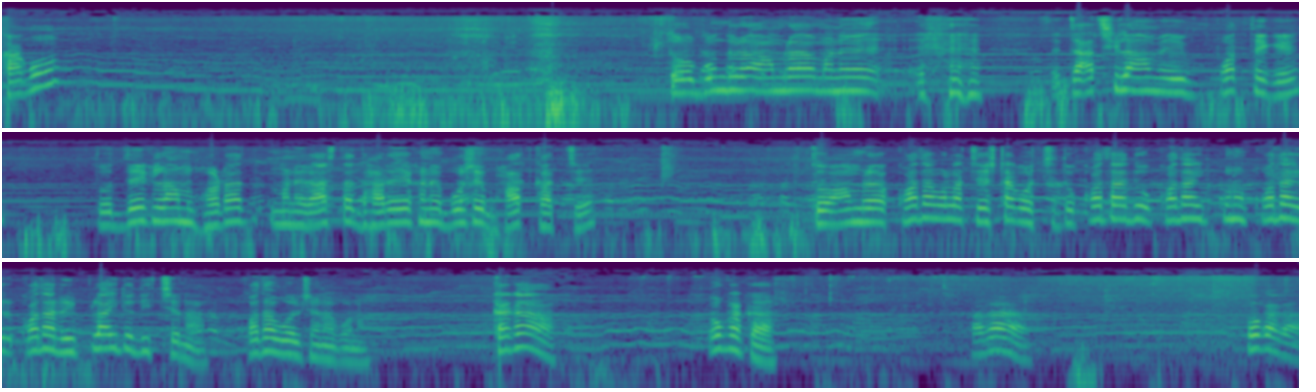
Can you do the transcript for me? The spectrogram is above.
কাকু? তো বন্ধুরা, আমরা মানে যাচ্ছিলাম এই পথ থেকে। তো দেখলাম হঠাৎ মানে রাস্তার ধারে এখানে বসে ভাত খাচ্ছে। তো আমরা কথা বলার চেষ্টা করছি। তো কথা কথায় কোনো কথায় কথা রিপ্লাই তো দিচ্ছে না। কথা বলছে না কোনো। কাকা ও কাকা। কাকা? ও কাকা।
